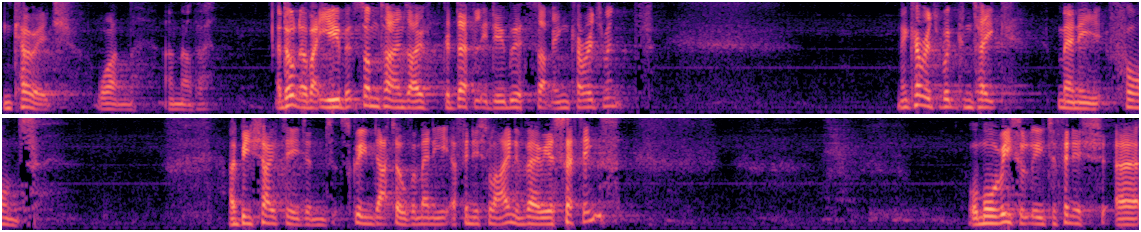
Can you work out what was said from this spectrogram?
Encourage one another. I don't know about you, but sometimes I could definitely do with some encouragement. And encouragement can take many forms. I've been shouted and screamed at over many a finish line in various settings. Or more recently, to finish uh,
